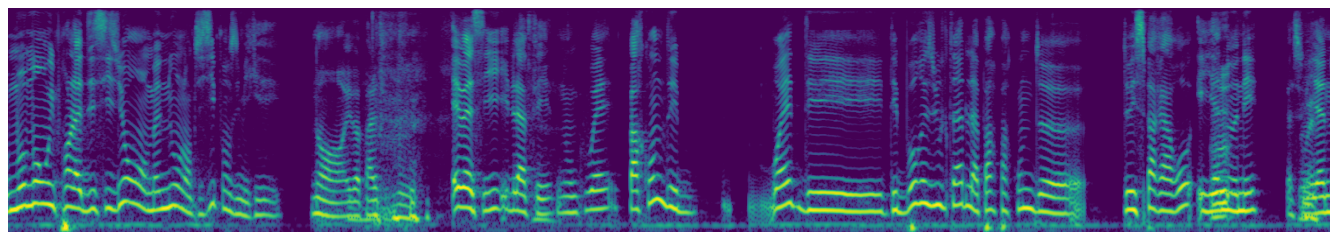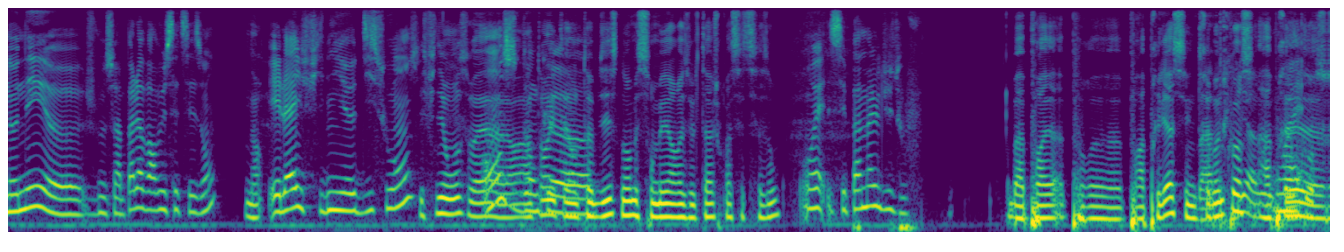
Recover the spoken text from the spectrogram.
au moment où il prend la décision, même nous, on l'anticipe, on se dit, mais non, il va pas le faire. Eh ben si, il l'a fait. Donc ouais. Par contre, des, ouais, des, des beaux résultats de la part, par contre, de, de Espargaro et Yannone. Parce que Ouais. Yannone, euh, je me souviens pas l'avoir vu cette saison. Non. Et là, il finit euh, 10 ou 11. Il finit 11, ouais. 11, alors, un donc, temps, il était dans euh, le top 10. Non, mais son meilleur résultat, je crois, cette saison. Ouais, c'est pas mal du tout. Bah, pour, pour, euh, pour Aprilia, c'est une Bah, très bonne Aprilia, course. Après, Ouais. euh,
